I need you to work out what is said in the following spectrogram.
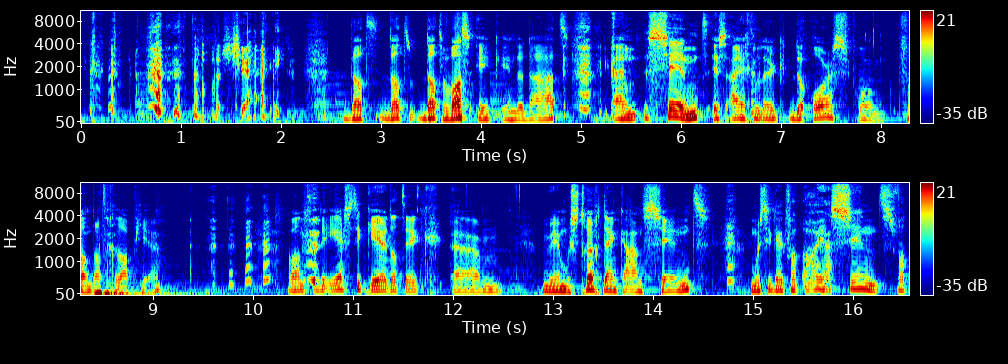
dat was jij. Dat, dat, dat was ik inderdaad. En Sint is eigenlijk de oorsprong van dat grapje. Want de eerste keer dat ik um, weer moest terugdenken aan Sint, moest ik denken van, oh ja, Sint, wat,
